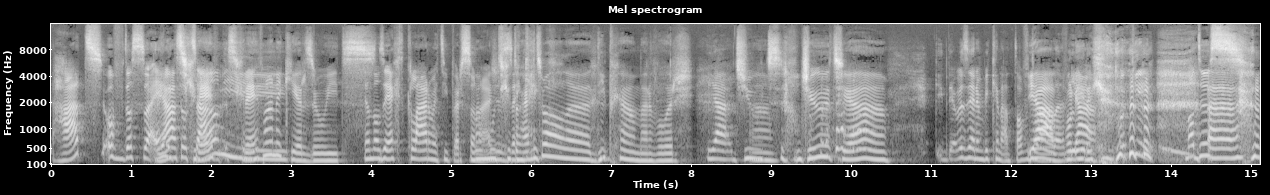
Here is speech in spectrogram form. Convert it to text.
haat. Of dat ze Ja, eigenlijk totaal schrijf, niet... schrijf maar een keer zoiets. En dan is hij echt klaar met die dan personages. moet je toch echt ik. wel eh, diep gaan daarvoor. Ja, Jude. Ah, Jude, ja. We zijn een beetje aan het afdwalen. Ja, volledig. Ja. Oké, maar dus... Eh,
